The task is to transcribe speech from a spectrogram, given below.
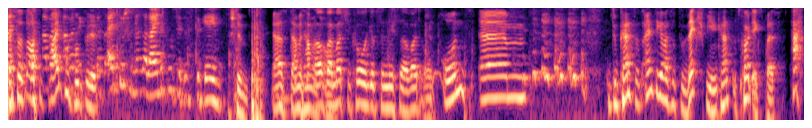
dass das auch zu zweit gut aber funktioniert. Das einzige Spiel, das alleine funktioniert, ist The Game. Stimmt. Ja, das, damit haben wir es Aber bei auch. Machikoro gibt es eine nächste Erweiterung. Und ähm, du kannst das Einzige, was du zu sechs spielen kannst, ist Colt Express. Ha!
